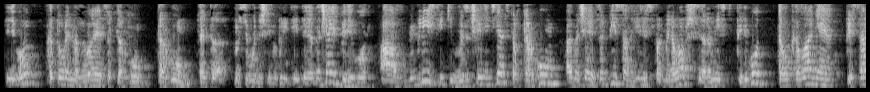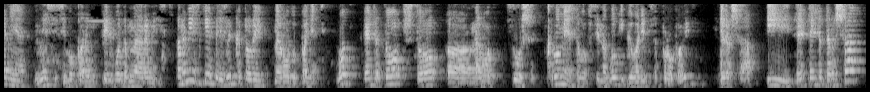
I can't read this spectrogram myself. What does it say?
перевод, который называется торгум. Торгум — это на сегодняшнем иврите это и означает перевод, а в библистике, в изучении текстов торгум означает записан или сформировавшийся арамейский перевод, толкование Писания вместе с его переводом на арамейский. Арамейский — это язык, который народу понятен. Вот это то, что э, народ слушает. Кроме этого, в синагоге говорится проповедь, дроша. И э, эта дроша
